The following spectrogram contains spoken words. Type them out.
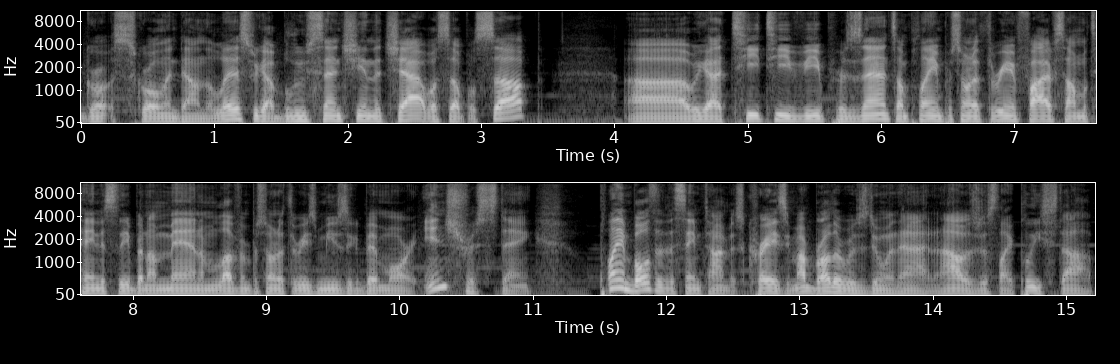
scrolling down the list, we got Blue Senshi in the chat. What's up? What's up? Uh, we got TTV Presents. I'm playing Persona 3 and 5 simultaneously, but I'm man, I'm loving Persona 3's music a bit more. Interesting. Playing both at the same time is crazy. My brother was doing that, and I was just like, please stop.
